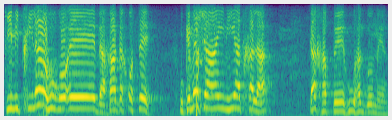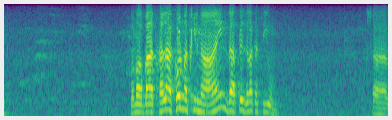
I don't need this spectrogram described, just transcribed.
כי מתחילה הוא רואה ואחר כך עושה. וכמו שהעין היא התחלה, כך הפה הוא הגומר. כלומר, בהתחלה הכל מתחיל מהעין והפה זה רק הסיום. עכשיו,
